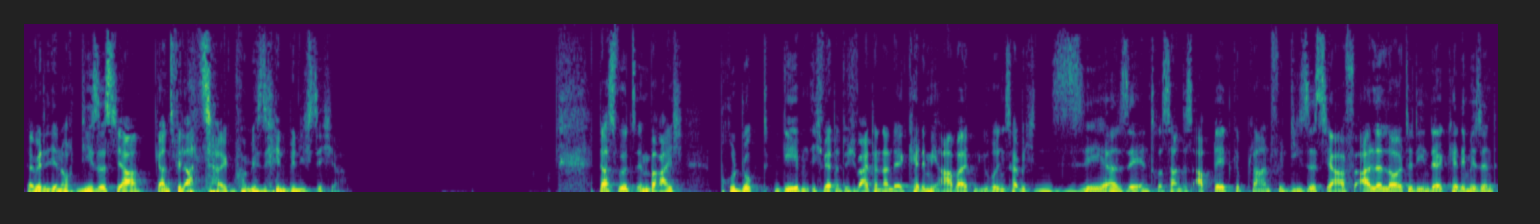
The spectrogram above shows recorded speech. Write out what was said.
da werdet ihr noch dieses Jahr ganz viele Anzeigen von mir sehen, bin ich sicher. Das wird es im Bereich Produkt geben. Ich werde natürlich weiterhin an der Academy arbeiten. Übrigens habe ich ein sehr, sehr interessantes Update geplant für dieses Jahr. Für alle Leute, die in der Academy sind,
